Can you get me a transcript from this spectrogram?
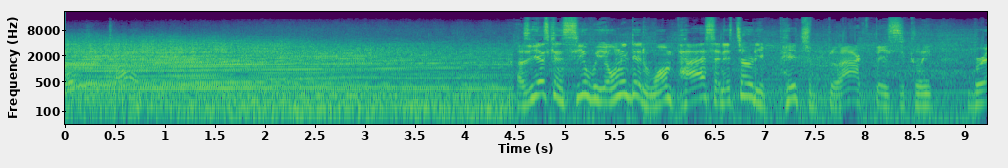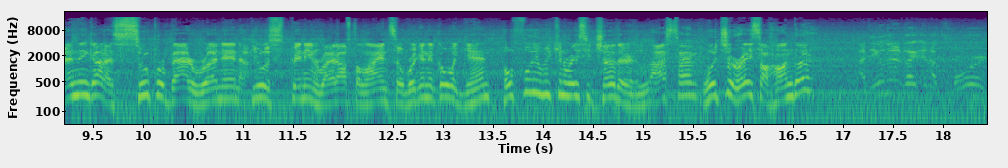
What was your time? As you guys can see, we only did one pass and it's already pitch black basically. Brandon got a super bad run in. He was spinning right off the line, so we're gonna go again. Hopefully we can race each other. Last time, what'd you race, a Honda? I think it was like in a Accord.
